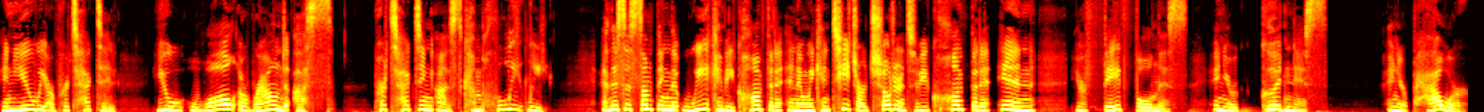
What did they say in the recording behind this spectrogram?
In you, we are protected. You wall around us, protecting us completely. And this is something that we can be confident in, and we can teach our children to be confident in your faithfulness and your goodness and your power.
